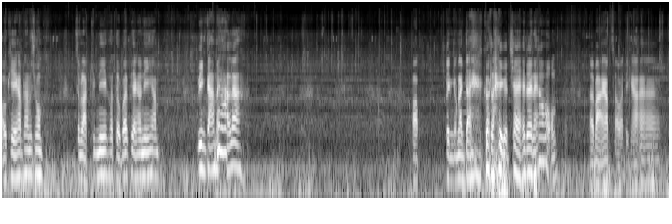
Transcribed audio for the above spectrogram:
โอเคครับท่านผู้ชมสำหรับคลิปนี้ขอจบไว้เพียงเท่านี้ครับ วิ่งตามไม่ทันแล้วฝากเป็นกำลังใจกดไลค์กดแชร์ให้ด้วยนะครับผม บ๊ายบายครับ สวัสดีครับ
